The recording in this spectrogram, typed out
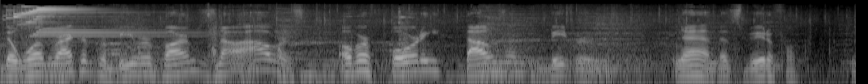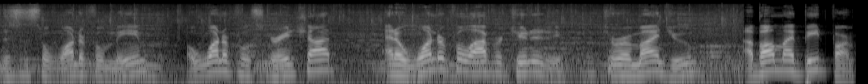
The world record for beaver farms is now ours. Over 40,000 beetroot. Yeah, that's beautiful. This is a wonderful meme, a wonderful screenshot, and a wonderful opportunity to remind you about my beet farm.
